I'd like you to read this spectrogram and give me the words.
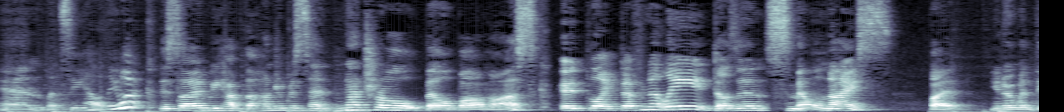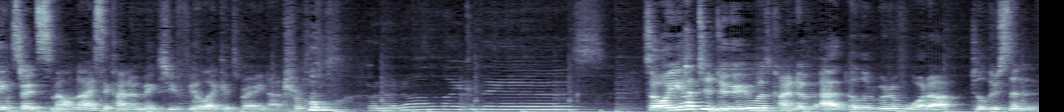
and let's see how they work. This side we have the 100% natural Bell Bar Mask. It like definitely doesn't smell nice, but you know when things don't smell nice, it kind of makes you feel like it's very natural. Put it on like this. So all you had to do was kind of add a little bit of water to loosen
